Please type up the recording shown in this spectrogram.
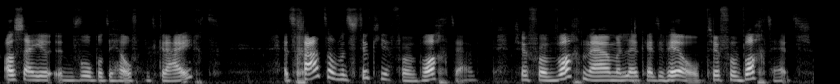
als zij bijvoorbeeld de helft niet krijgt. Het gaat om het stukje verwachten. Ze verwacht namelijk het wel. Ze verwacht het.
